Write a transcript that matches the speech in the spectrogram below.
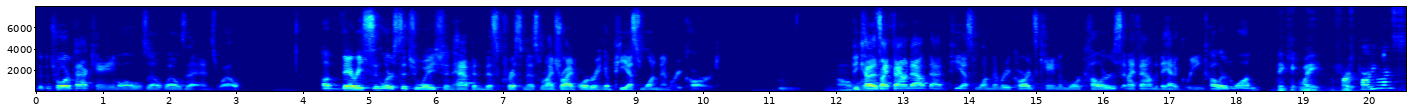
the controller pack came. All's well as that ends well. A very similar situation happened this Christmas when I tried ordering a PS1 memory card. Oh. boy. Because I found out that PS1 memory cards came in more colors, and I found that they had a green colored one. they can't wait. First party ones?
